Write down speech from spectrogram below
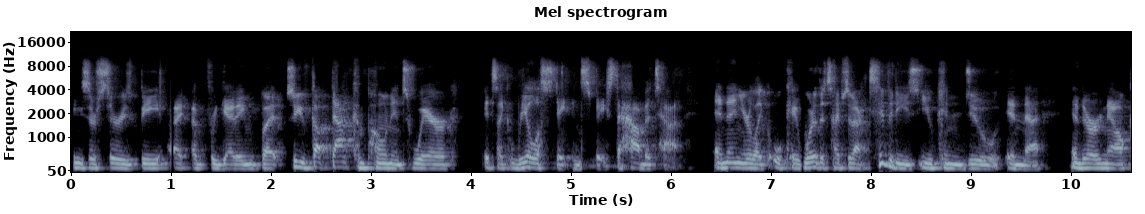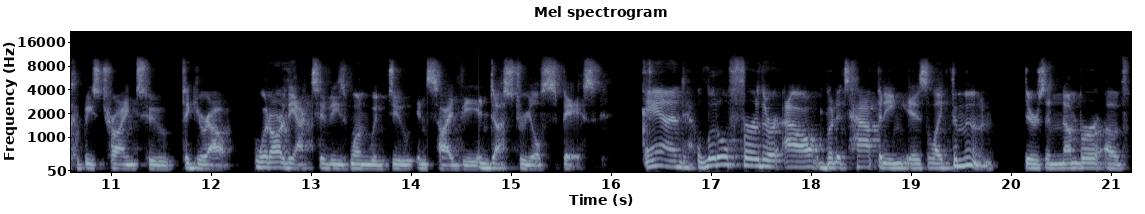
Things are Series B. I, I'm forgetting, but so you've got that component where it's like real estate in space, the habitat. And then you're like, okay, what are the types of activities you can do in that? And there are now companies trying to figure out what are the activities one would do inside the industrial space. And a little further out, but it's happening, is like the moon. There's a number of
